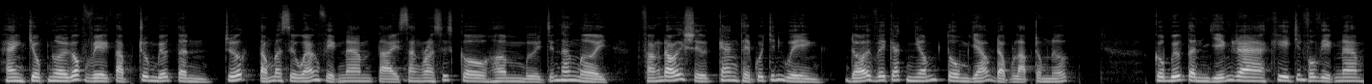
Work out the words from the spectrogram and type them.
Hàng chục người gốc Việt tập trung biểu tình trước Tổng lãnh sự quán Việt Nam tại San Francisco hôm 19 tháng 10, phản đối sự can thiệp của chính quyền đối với các nhóm tôn giáo độc lập trong nước. Cuộc biểu tình diễn ra khi chính phủ Việt Nam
